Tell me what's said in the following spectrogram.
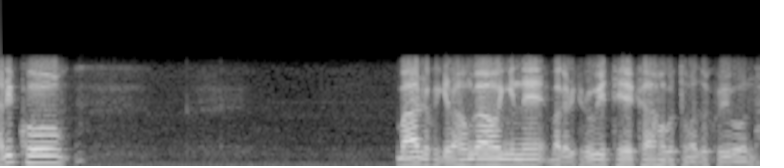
ariko baje kugera aho ngaho nyine bagarukira uwiteka nk'uko tumaze kubibona.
